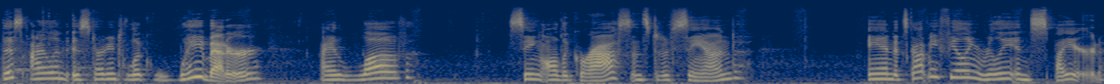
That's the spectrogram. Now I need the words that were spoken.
This island is starting to look way better. I love seeing all the grass instead of sand. And it's got me feeling really inspired.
